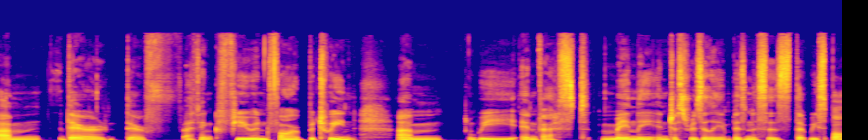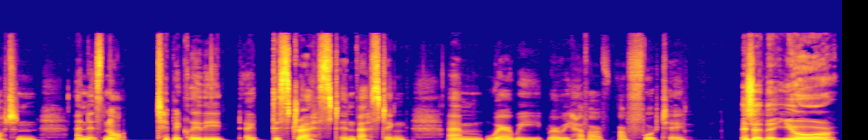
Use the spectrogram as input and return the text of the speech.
Um, they're they're I think few and far between. Um, we invest mainly in just resilient businesses that we spot, and and it's not typically the uh, distressed investing um, where we where we have our, our forte. Is it that you're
